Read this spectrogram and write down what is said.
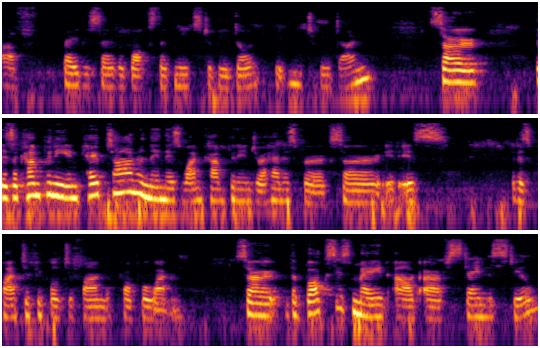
of baby saver box that needs to be done. Need to be done. So there's a company in Cape Town, and then there's one company in Johannesburg. So it is it is quite difficult to find the proper one. So the box is made out of stainless steel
